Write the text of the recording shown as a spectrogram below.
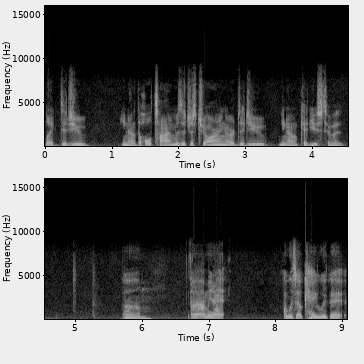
Like, did you, you know, the whole time was it just jarring, or did you, you know, get used to it? Um, I, I mean, I, I was okay with it.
